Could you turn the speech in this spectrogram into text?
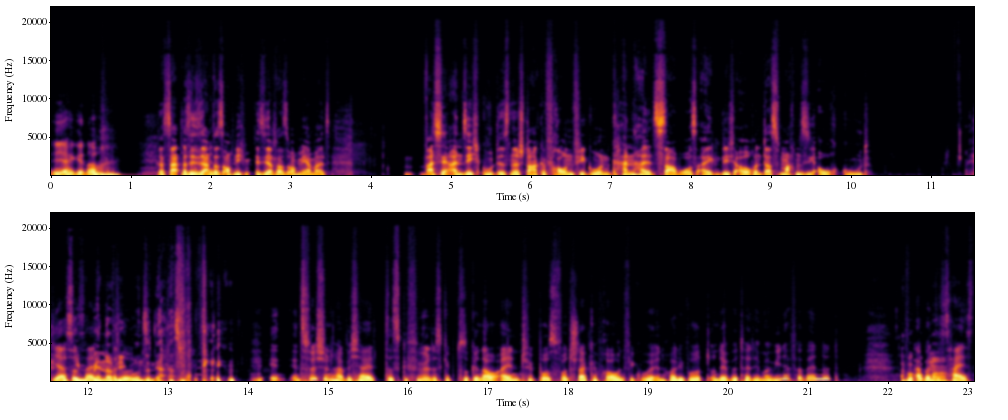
Ja, genau. Das sagt, also sie sagt das auch nicht, sie sagt das auch mehrmals. Was ja an sich gut ist, ne? Starke Frauenfiguren kann halt Star Wars eigentlich auch und das machen sie auch gut. Ja, Die halt, Männerfiguren also sind eher das Problem. in, inzwischen habe ich halt das Gefühl, es gibt so genau einen Typus von starker Frauenfigur in Hollywood und der wird halt immer wieder verwendet. Aber guck Aber das heißt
